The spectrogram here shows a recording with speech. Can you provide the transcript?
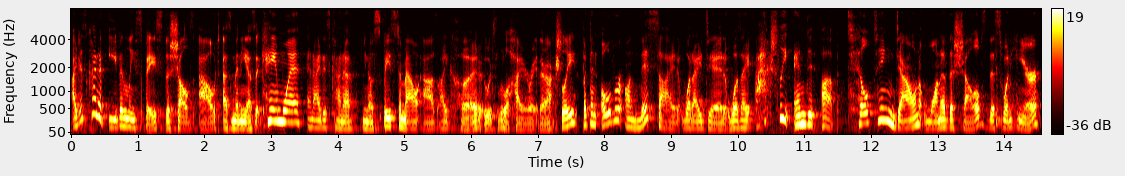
I just kind of evenly spaced the shelves out as many as it came with, and I just kind of, you know, spaced them out as I could. Ooh, it's a little higher right there actually. But then over on this side, what I did was I actually ended up tilting down one of the shelves, this one here.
